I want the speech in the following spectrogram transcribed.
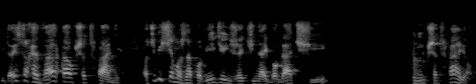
I to jest trochę walka o przetrwanie. Oczywiście można powiedzieć, że ci najbogatsi, oni przetrwają,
